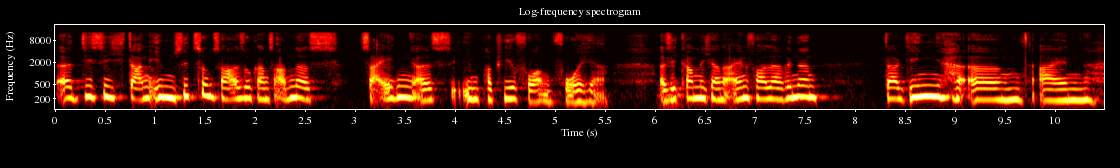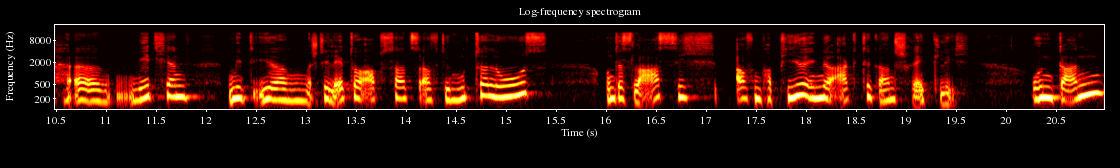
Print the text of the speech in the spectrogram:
äh, die sich dann im Sitzungssaal so ganz anders zeigen als in Papierform vorher. Also ich kann mich an einen Fall erinnern, da ging ähm, ein äh, Mädchen mit ihrem Stilettoabsatz auf die Mutter los und das las sich auf dem Papier in der Akte ganz schrecklich. Und dann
